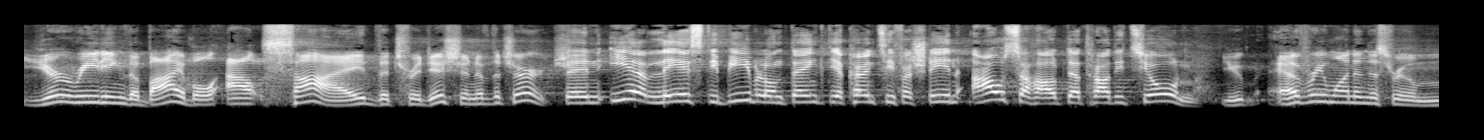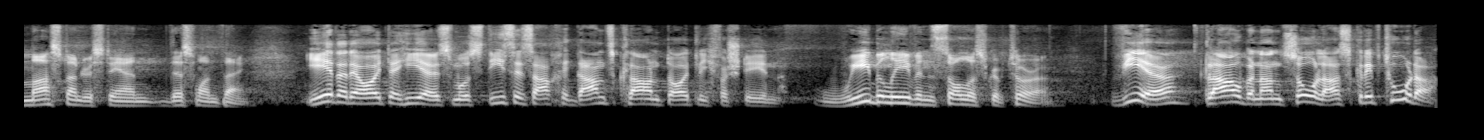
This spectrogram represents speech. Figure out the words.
You're reading the Bible outside the tradition of the church. Denn ihr lest die Bibel und denkt, ihr könnt sie verstehen außerhalb der Tradition. You, everyone in this room must understand this one thing. Jeder, der heute hier ist, muss diese Sache ganz klar und deutlich verstehen. We believe in sola scriptura. Wir glauben an sola scriptura.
